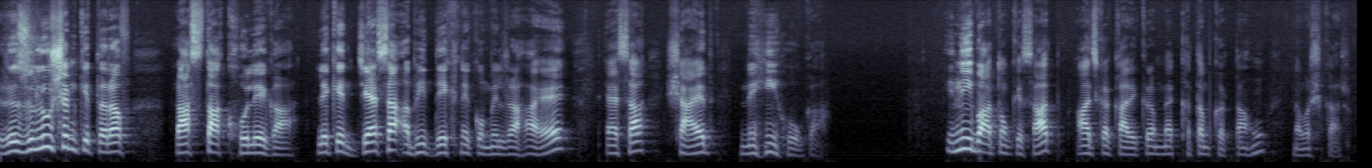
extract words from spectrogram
रेजोल्यूशन की तरफ़ रास्ता खोलेगा, लेकिन जैसा अभी देखने को मिल रहा है, ऐसा शायद नहीं होगा। इन्हीं बातों के साथ आज का कार्यक्रम मैं खत्म करता हूँ। नमस्कार।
